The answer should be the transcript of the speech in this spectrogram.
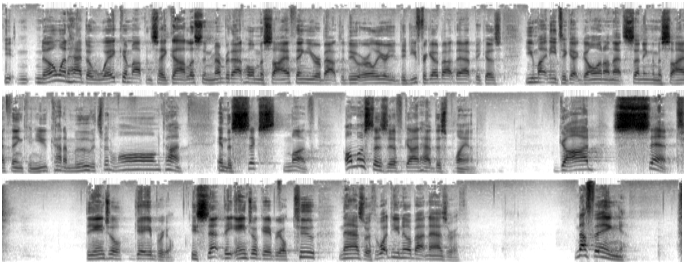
He, no one had to wake him up and say, God, listen, remember that whole Messiah thing you were about to do earlier? Did you forget about that? Because you might need to get going on that sending the Messiah thing. Can you kind of move? It's been a long time. In the sixth month, almost as if God had this planned, God sent the angel Gabriel. He sent the angel Gabriel to Nazareth. What do you know about Nazareth? Nothing.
